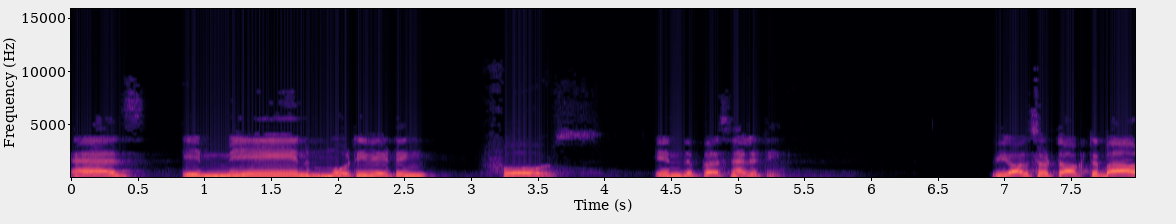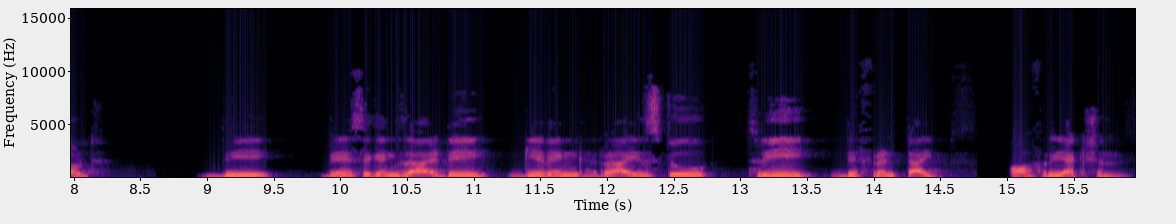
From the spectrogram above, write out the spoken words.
as a main motivating force in the personality. We also talked about the basic anxiety giving rise to 3 different types of reactions.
